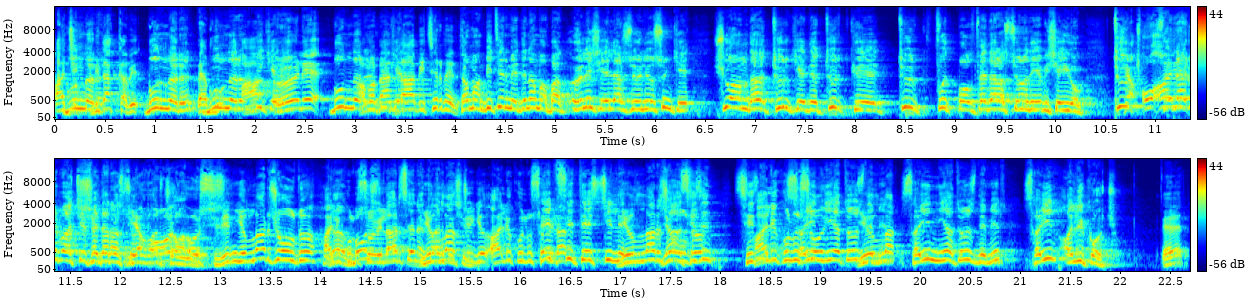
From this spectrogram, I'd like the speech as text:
Acık bunların, bir dakika. Bir, bunların, Ya bu- bunların Aa, bir kere öyle bunların ama ben kere- daha bitirmedim. Tamam bitirmedin ama bak öyle şeyler söylüyorsun ki şu anda Türkiye'de Türkiye Türk Futbol Federasyonu diye bir şey yok. Türk Ya o ayrı- Fenerbahçe Şimdi- Federasyonu ya var o, şu anda. O sizin yıllarca oldu. Boş Ulusoylar. Yıllarca yıl- Ali Ulusoylar. Hepsi tescilli. Yıllarca ya oldu. Sizin, sizin Ali Ulusoy, Sayın Nihat Özdemir, yıllar- Sayın Nihat Özdemir, Sayın Ali Koç. Evet.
